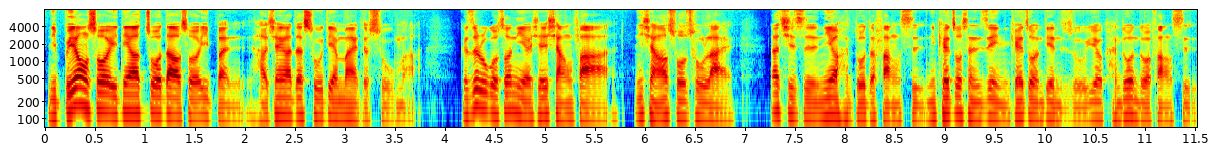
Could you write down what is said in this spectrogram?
你不用说一定要做到说一本好像要在书店卖的书嘛。可是如果说你有些想法，你想要说出来，那其实你有很多的方式，你可以做成 Zine，你可以做成电子书，有很多很多方式。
